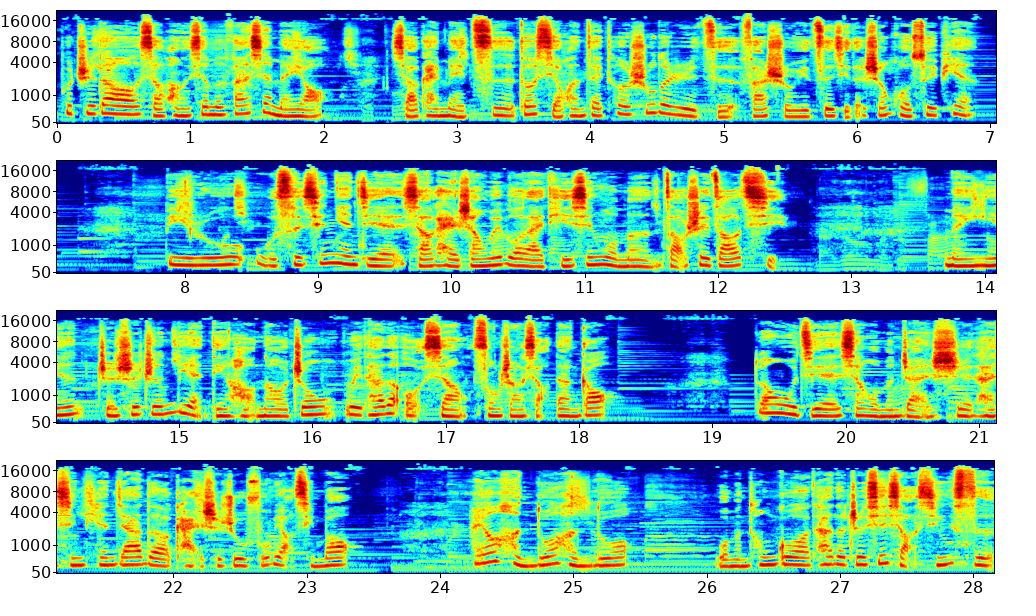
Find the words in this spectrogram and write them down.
不知道小螃蟹们发现没有，小凯每次都喜欢在特殊的日子发属于自己的生活碎片，比如五四青年节，小凯上微博来提醒我们早睡早起。每年准时准点定好闹钟，为他的偶像送上小蛋糕。端午节向我们展示他新添加的凯氏祝福表情包，还有很多很多。我们通过他的这些小心思，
